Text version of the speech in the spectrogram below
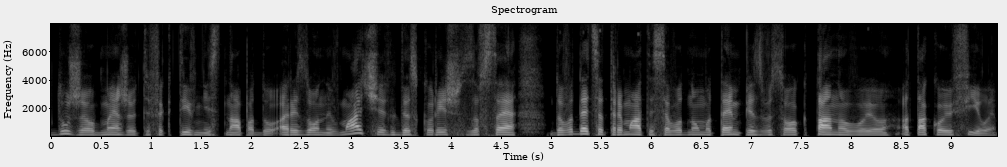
дуже обмежують ефективність нападу Аризони в матчі, де, скоріш за все, доведеться триматися в одному темпі з висококтановою атакою Філи.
